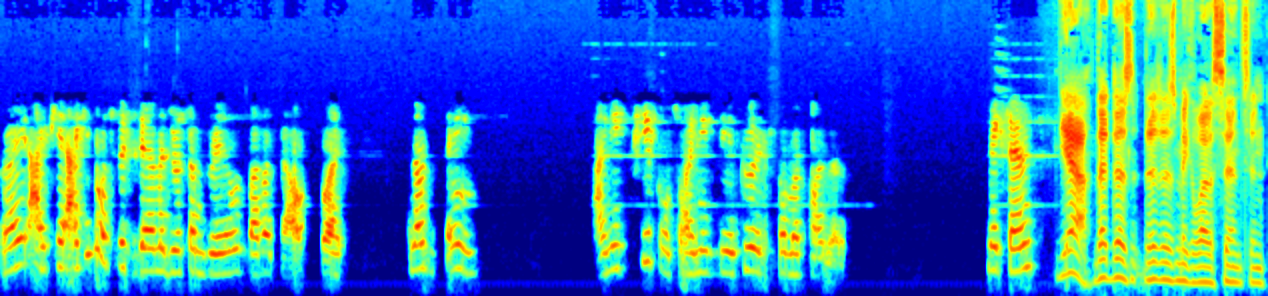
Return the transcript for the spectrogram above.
Right? I can I can go to the gym and do some drills by myself, but not the same. I need people, so I need to be a good for my partner. Make sense? Yeah, that doesn't that does make a lot of sense, and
